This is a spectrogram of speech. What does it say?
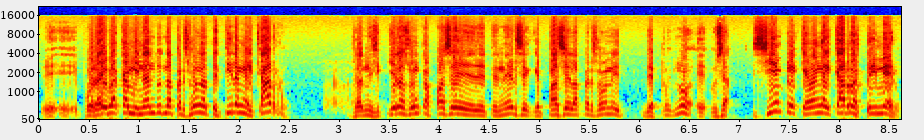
eh, por ahí va caminando una persona, te tiran el carro. O sea, ni siquiera son capaces de detenerse, que pase la persona y después, no, eh, o sea, siempre el que va en el carro es primero.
